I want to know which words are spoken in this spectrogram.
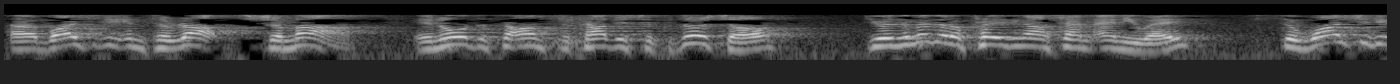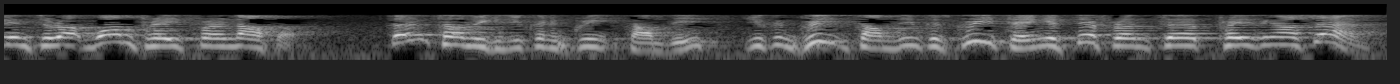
uh, why should you interrupt Shema in order to answer Kaddish or Kedusha? You're in the middle of praising Hashem anyway, so why should you interrupt one praise for another? Don't tell me because you couldn't greet somebody. You can greet somebody because greeting is different to praising Hashem.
